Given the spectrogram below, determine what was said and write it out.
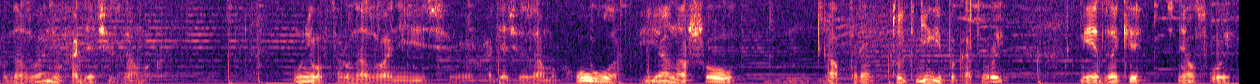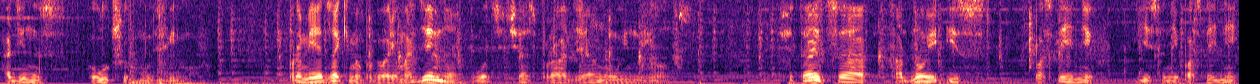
под названием «Ходячий замок». У него второе название есть «Ходячий замок Хоула». Я нашел автора той книги, по которой Миядзаки снял свой один из лучших мультфильмов. Про Миядзаки мы поговорим отдельно. Вот сейчас про Диану Уин Джонс. Считается одной из последних, если не последней,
